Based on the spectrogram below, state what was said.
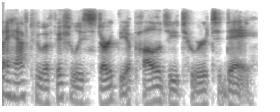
I have to officially start the apology tour today.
